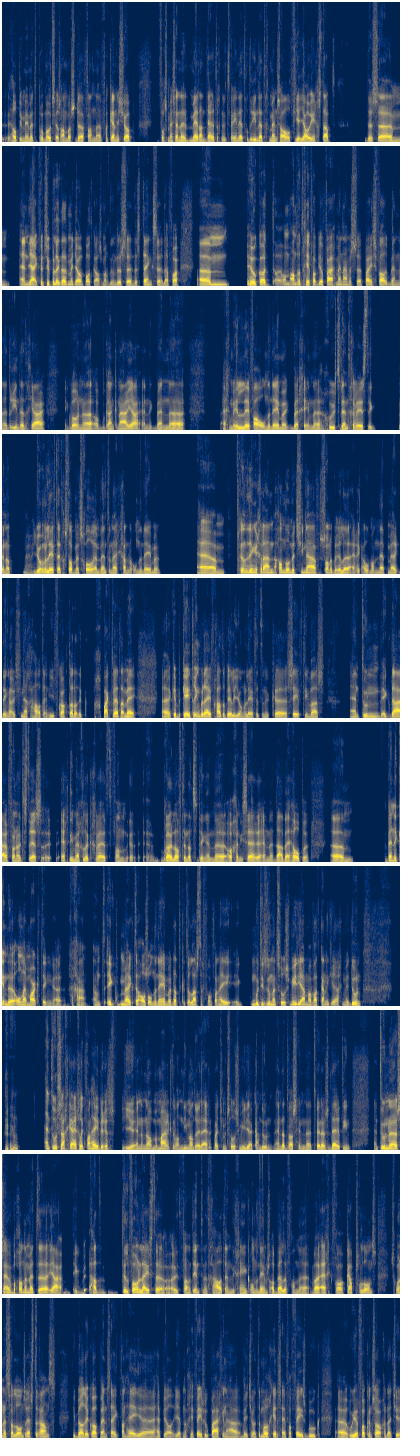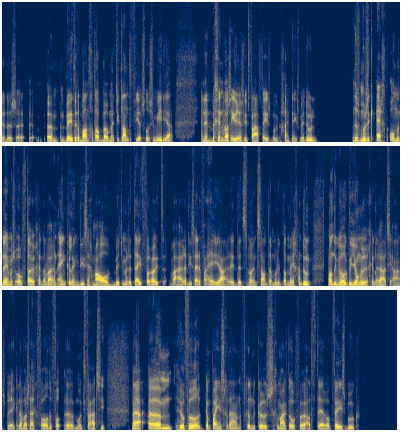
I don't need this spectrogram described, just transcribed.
help je mee met de promotie als ambassadeur van, van Kennisshop. Volgens mij zijn er meer dan 30, nu 32, 33 mensen al via jou ingestapt. Dus, um, en ja, ik vind het super leuk dat ik met jou een podcast mag doen. Dus, dus thanks daarvoor. Um, heel kort eh, om antwoord te geven op jouw vraag. Mijn naam is uh, Paisval, ik ben 33 eh, jaar. Ik woon op Gran Canaria en ik ben eigenlijk mijn hele leven al ondernemer. Ik ben geen goede student geweest. Ik ben op jonge leeftijd gestopt met school en ben toen eigenlijk gaan ondernemen. Um, verschillende dingen gedaan, handel met China, zonnebrillen, eigenlijk allemaal nepmerkdingen uit China gehaald en hier verkocht dat ik gepakt werd daarmee. ik heb een cateringbedrijf gehad op hele jonge leeftijd toen ik 17 was. En toen ik daar vanuit de stress eh, echt niet meer gelukkig werd van uh, bruiloft en dat soort dingen organiseren en daarbij helpen, um, ben ik in de online marketing gegaan. Want ik merkte als ondernemer dat ik het heel lastig vond van hey, ik moet iets doen met social media, maar wat kan ik hier eigenlijk mee doen? En toen zag ik eigenlijk van, hé, hey, er is hier een enorme markt, want niemand weet eigenlijk wat je met social media kan doen. En dat was in uh, 2013. En toen uh, zijn we begonnen met, uh, ja, ik had telefoonlijsten uit van het internet gehaald en ging ik ondernemers opbellen van, waar eigenlijk vooral kapsalons, schoonheidssalons, restaurants. Die belde ik op en zei ik van, hey, heb je, al, je hebt nog geen Facebookpagina, weet je wat de mogelijkheden zijn van Facebook? hoe je ervoor kunt zorgen dat je dus een betere band gaat opbouwen met je klanten via social media. En in het begin was iedereen zoiets van, ah, Facebook, daar ga ik niks mee doen. Dus moest ik echt ondernemers overtuigen. En er waren enkeling die zeg maar al een beetje met de tijd vooruit waren. Die zeiden van, hé hey, ja, dit is wel interessant, daar moet ik wat mee gaan doen. Want ik wil ook de jongere generatie aanspreken. Dat was eigenlijk vooral de uh, motivatie. Nou ja, um, heel veel campagnes gedaan, verschillende keuzes gemaakt over adverteren op Facebook.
